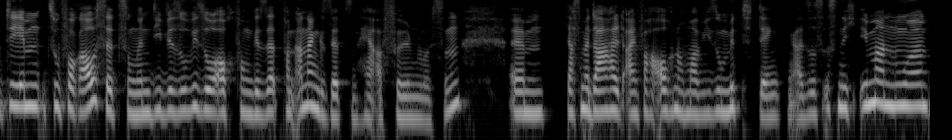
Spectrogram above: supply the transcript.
dem, zu Voraussetzungen, die wir sowieso auch von Gesetz, von anderen Gesetzen her erfüllen müssen, ähm, dass wir da halt einfach auch nochmal wie so mitdenken. Also es ist nicht immer nur,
